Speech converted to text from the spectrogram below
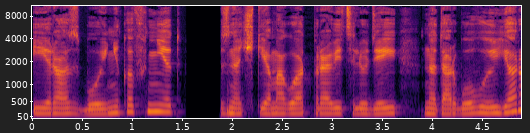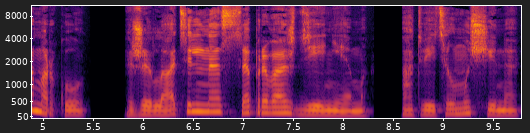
И разбойников нет. Значит, я могу отправить людей на торговую ярмарку. Желательно с сопровождением, ответил мужчина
